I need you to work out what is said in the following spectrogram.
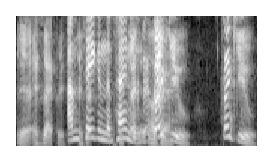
Yeah, exactly. I'm Exac- taking the pennies. Thank Okay. you. Thank you.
